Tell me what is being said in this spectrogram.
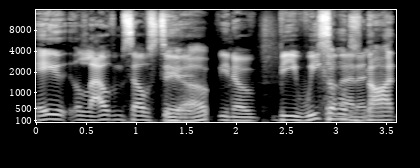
a allow themselves to, Yep. you know, be weak Someone's not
